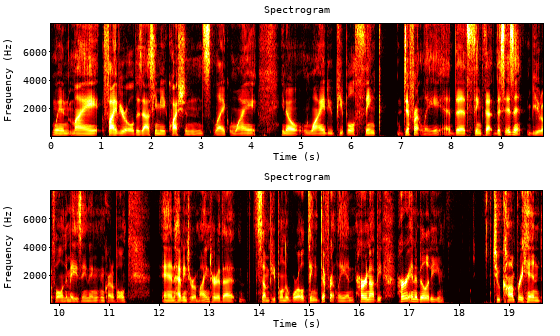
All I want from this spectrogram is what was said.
when my 5-year-old is asking me questions like why, you know, why do people think differently uh, that think that this isn't beautiful and amazing and incredible? And having to remind her that some people in the world think differently and her not be her inability to comprehend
